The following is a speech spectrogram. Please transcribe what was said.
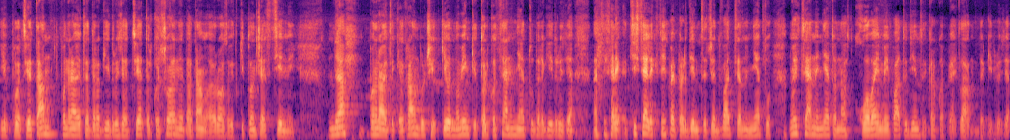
И по цветам понравится, дорогие друзья. Цвет только черный, а там розовый. Такой планшет стильный. Да, понравится, экран большой, такие вот новинки, только цен нету, дорогие друзья. На T-Select Paper 11 G2 цены нету. Ну и цены нету на Huawei MatePad 11.5. Ладно, дорогие друзья.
